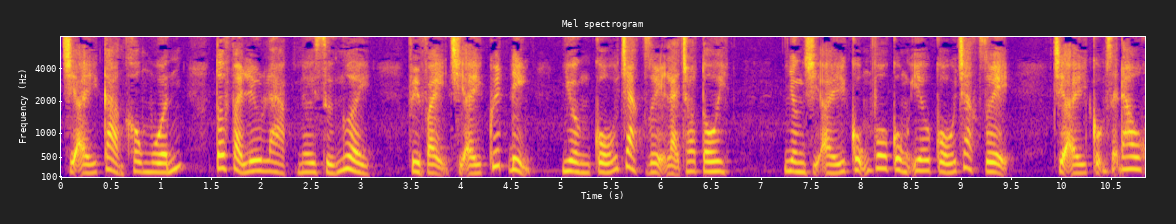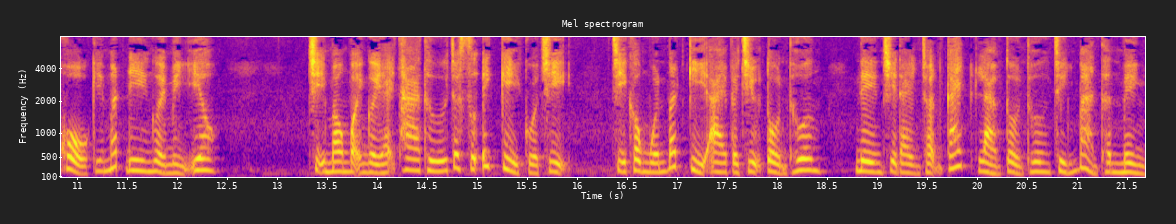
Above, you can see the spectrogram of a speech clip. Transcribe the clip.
Chị ấy càng không muốn tôi phải lưu lạc nơi xứ người, vì vậy chị ấy quyết định nhường cố Trạc Duệ lại cho tôi. Nhưng chị ấy cũng vô cùng yêu cố Trạc Duệ, chị ấy cũng sẽ đau khổ khi mất đi người mình yêu. Chị mong mọi người hãy tha thứ cho sự ích kỷ của chị. Chị không muốn bất kỳ ai phải chịu tổn thương, nên chị đành chọn cách làm tổn thương chính bản thân mình.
